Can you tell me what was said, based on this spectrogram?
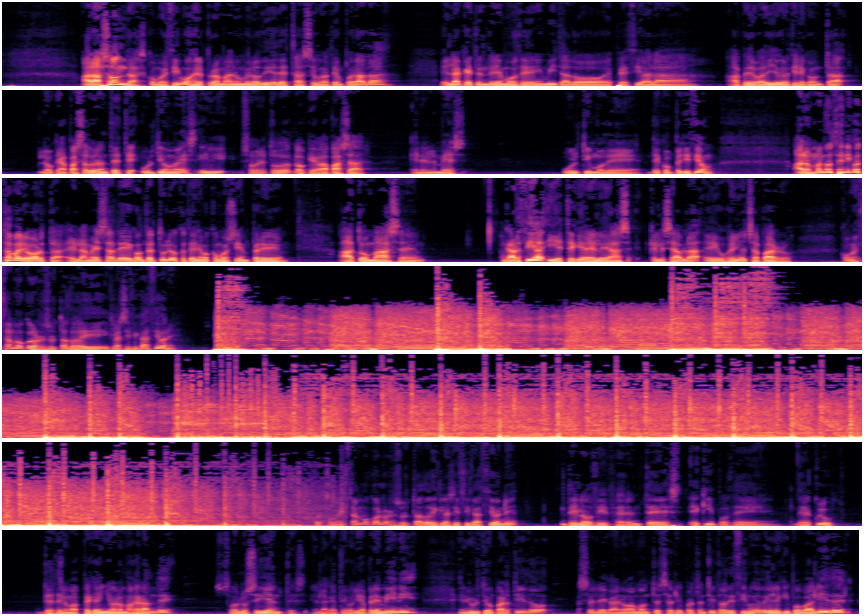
a las ondas, como decimos, el programa número 10 de esta segunda temporada, en la que tendremos de invitado especial a, Pedro Vadillo, que nos tiene que contar lo que ha pasado durante este último mes y sobre todo lo que va a pasar en el mes último de, de competición. A los mandos técnicos está Mario Horta, en la mesa de contertulios que tenemos como siempre a Tomás eh, García y este que les, que les habla, eh, Eugenio Chaparro. Comenzamos con los resultados y clasificaciones. Pues comenzamos con los resultados y clasificaciones de los diferentes equipos de- del club. Desde lo más pequeño a lo más grande son los siguientes. En la categoría Premini, en el último partido se le ganó a Montessori por 32 a 19 y el equipo va líder.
